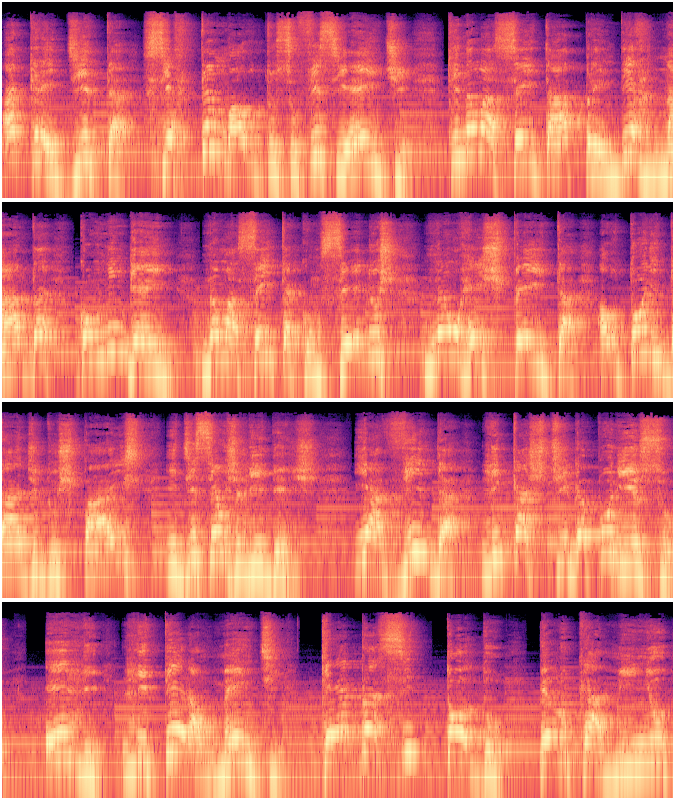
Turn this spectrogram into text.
Acredita ser tão autossuficiente que não aceita aprender nada com ninguém, não aceita conselhos, não respeita a autoridade dos pais e de seus líderes. E a vida lhe castiga por isso. Ele literalmente quebra-se todo pelo caminho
